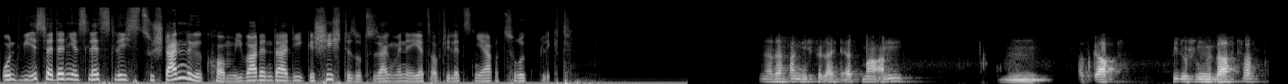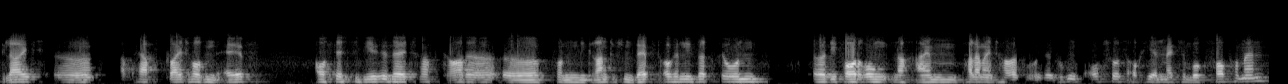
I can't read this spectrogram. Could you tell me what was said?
Und wie ist er denn jetzt letztlich zustande gekommen? Wie war denn da die Geschichte sozusagen, wenn er jetzt auf die letzten Jahre zurückblickt? Na, da fange ich vielleicht erstmal an. Hm, es gab, wie du schon gesagt hast, gleich äh, ab Herbst 2011 aus der Zivilgesellschaft, gerade äh, von migrantischen Selbstorganisationen, äh, die Forderung nach einem parlamentarischen Untersuchungsausschuss, auch hier in Mecklenburg-Vorpommern.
